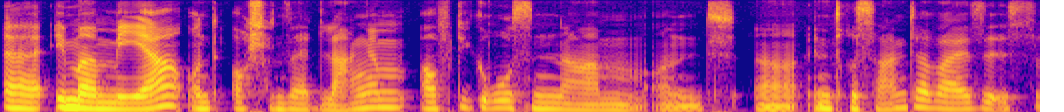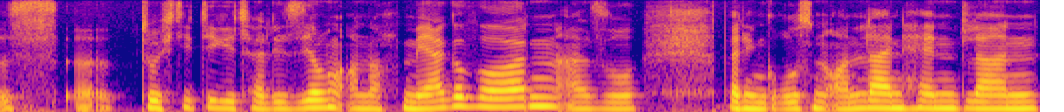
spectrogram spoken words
äh, immer mehr und auch schon seit langem auf die großen Namen. Und äh, interessanterweise ist es äh, durch die Digitalisierung auch noch mehr geworden. Also bei den großen Online-Händlern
